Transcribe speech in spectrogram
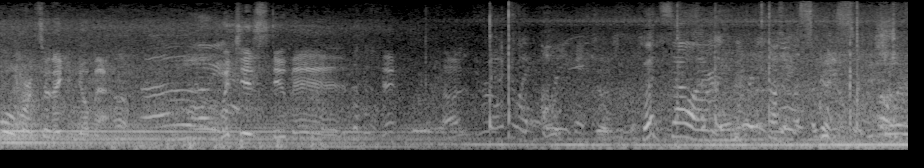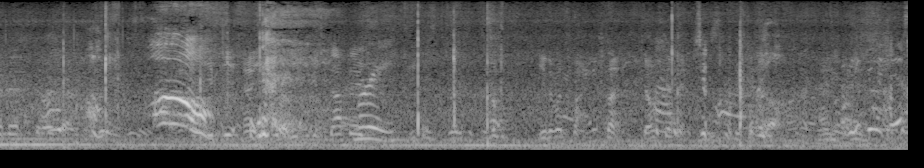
forward so they can go back, oh, which is stupid. Okay. Good sell. Oh. you- you- you can stop. Marie. Either one's fine, but don't get it. Are you doing this?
